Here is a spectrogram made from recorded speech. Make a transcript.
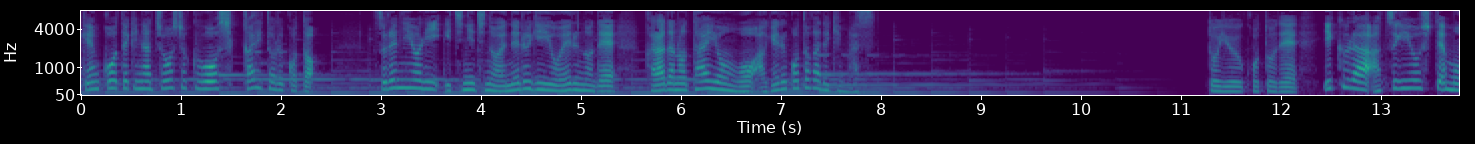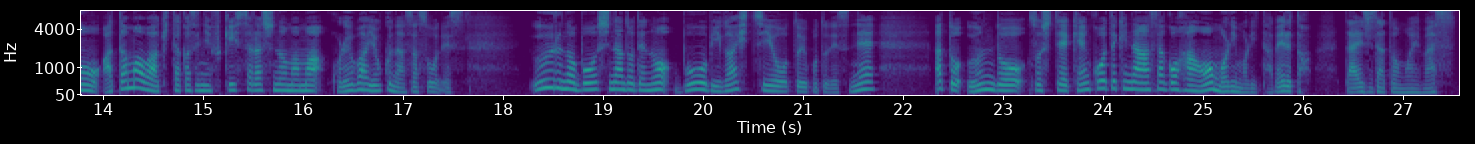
健康的な朝食をしっかりとることそれにより一日のエネルギーを得るので体の体温を上げることができますということで、いくら厚着をしても頭は北風に吹きさらしのまま、これは良くなさそうです。ウールの帽子などでの防備が必要ということですね。あと運動、そして健康的な朝ごはんをもりもり食べると大事だと思います。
